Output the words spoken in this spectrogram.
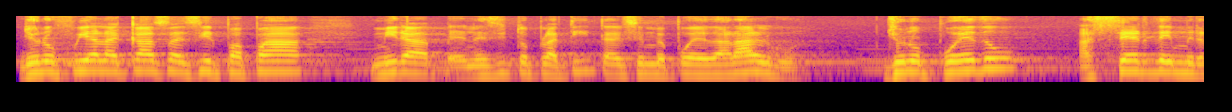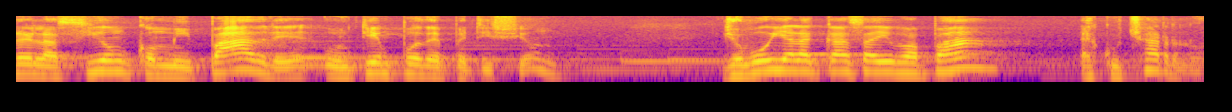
Yo no fui a la casa a decir, papá, mira, necesito platita, a ver si me puede dar algo. Yo no puedo hacer de mi relación con mi padre un tiempo de petición. Yo voy a la casa de mi papá a escucharlo.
